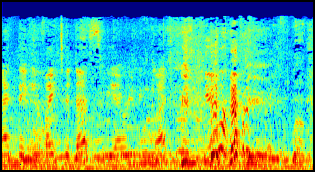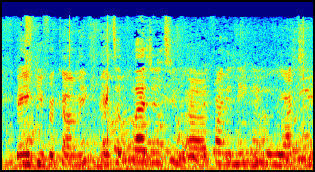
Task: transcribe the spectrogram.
and they invited us. We are really glad. Thank you. Yeah, thank you for coming. It's a pleasure to uh, finally meet you. We watch you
